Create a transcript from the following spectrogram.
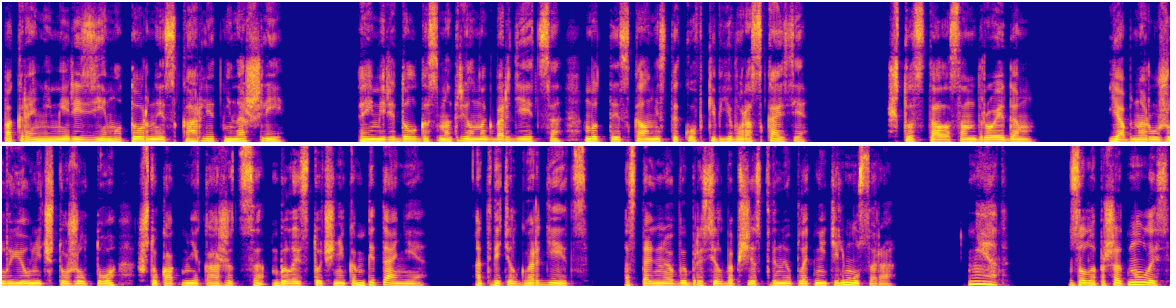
По крайней мере, Зиму, Торна и Скарлетт не нашли. Эймери долго смотрел на гвардейца, будто искал нестыковки в его рассказе. Что стало с андроидом? Я обнаружил и уничтожил то, что, как мне кажется, было источником питания, ответил гвардеец. Остальное выбросил в общественный уплотнитель мусора. «Нет». Зола пошатнулась,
